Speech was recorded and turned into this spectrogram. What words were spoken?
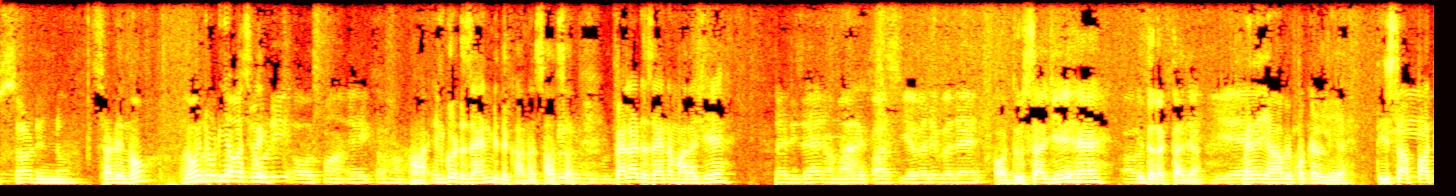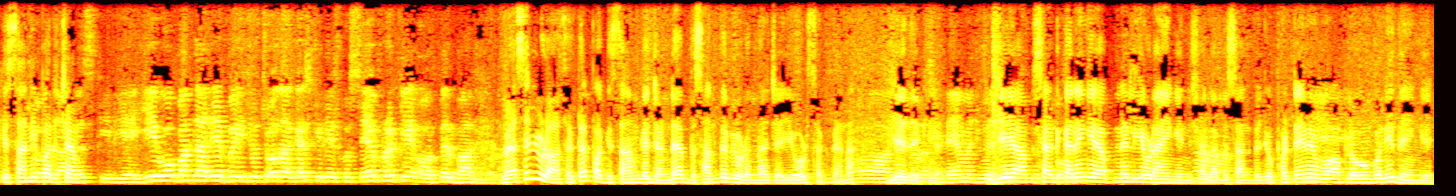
साढ़े नौ। साढ़े नौ? नौ जोड़ियाँ बस रही और एक हाँ। हाँ इनको डिज़ाइन भी दिखाना साथ साथ पहला डिज़ाइन हमारा ये है। डिज़ाइन हमारे पास ये अवेलेबल है। और दूसरा ये है इधर रखता जा। मैंने यहाँ पे पकड़ लिया तीसरा पाकिस्तानी परचम। ये वो बंदा है भाई जो चौदह अगस्त के लिए इसको सेफ़ रखे और फिर बाद में वैसे भी उड़ा सकता है पाकिस्तान का झंडा है बसंत पे भी उड़ना चाहिए उड़ सकता है ना। ये देखें। ये हम सेट करेंगे अपने लिए उड़ाएँगे इनशाला बसंत पे। जो फटे हुए वो आप लोगों को नहीं देंगे।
